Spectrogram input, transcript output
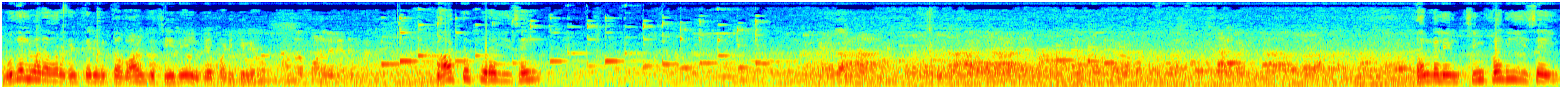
முதல்வர் அவர்கள் தெரிவித்த வாழ்த்து செய்தியை இங்கே படிக்கிறேன். நாட்டுப்புற இசை தங்களின் சிம்பனி இசை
